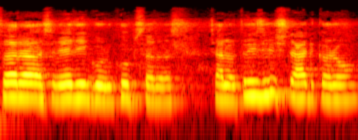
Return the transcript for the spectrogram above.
સરસ વેરી ગુડ ખૂબ સરસ. ચાલો, ત્રીજી સ્ટાર્ટ કરો.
